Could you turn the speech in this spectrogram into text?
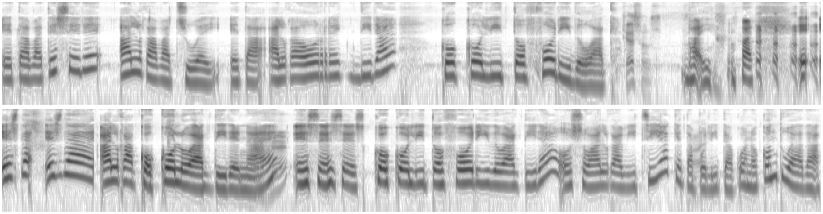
Eta batez ere alga batzuei. Eta alga horrek dira kokolitoforidoak. Jesus. Bai, bai. E, ez, da, ez da alga kokoloak direna, eh? Aha. Ez, ez, ez, kokolitoforidoak dira, oso alga bitxiak eta Bai. politak. Bueno, kontua da,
